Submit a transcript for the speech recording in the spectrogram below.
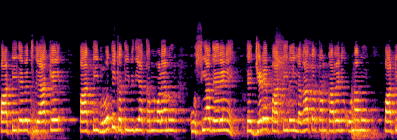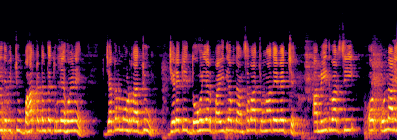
ਪਾਰਟੀ ਦੇ ਵਿੱਚ ਲਿਆ ਕੇ ਪਾਰਟੀ ਵਿਰੋਧੀ ਗਤੀਵਿਧੀਆਂ ਕਰਨ ਵਾਲਿਆਂ ਨੂੰ ਕੁਰਸੀਆਂ ਦੇ ਰਹੇ ਨੇ ਤੇ ਜਿਹੜੇ ਪਾਰਟੀ ਲਈ ਲਗਾਤਾਰ ਕੰਮ ਕਰ ਰਹੇ ਨੇ, ਉਹਨਾਂ ਨੂੰ ਪਾਰਟੀ ਦੇ ਵਿੱਚੋਂ ਬਾਹਰ ਕੱਢਣ ਤੇ ਤੁਲੇ ਹੋਏ ਨੇ। ਜਗਨ ਮੋਹਨ ਰਾਜੂ, ਜਿਹੜੇ ਕਿ 2022 ਦੀਆਂ ਵਿਧਾਨ ਸਭਾ ਚੋਣਾਂ ਦੇ ਵਿੱਚ ਉਮੀਦਵਾਰ ਸੀ ਔਰ ਉਹਨਾਂ ਨੇ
